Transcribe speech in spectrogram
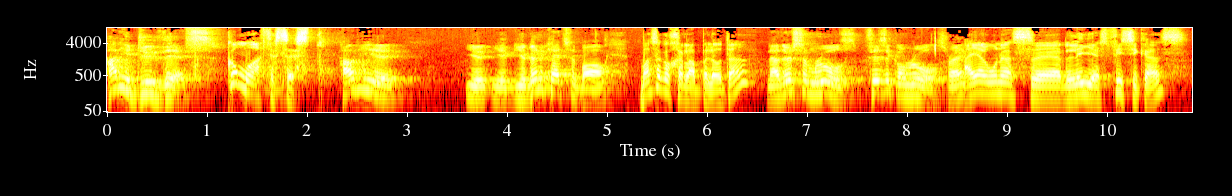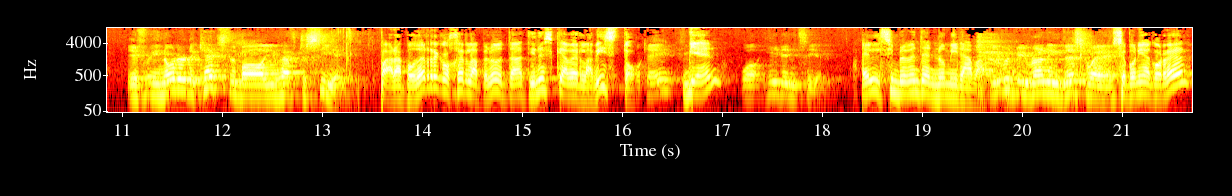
how do you do this? ¿Cómo haces esto? You, you, you're going to catch the ball. ¿Vas a coger la pelota? Now there's some rules, physical rules, right? Hay algunas eh, leyes físicas If in order to catch the ball, you have to see it. Para poder recoger la pelota tienes que haberla visto. Ok. Bien. Well, he didn't see it. Él simplemente no miraba. He would be running this way Se ponía a correr,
